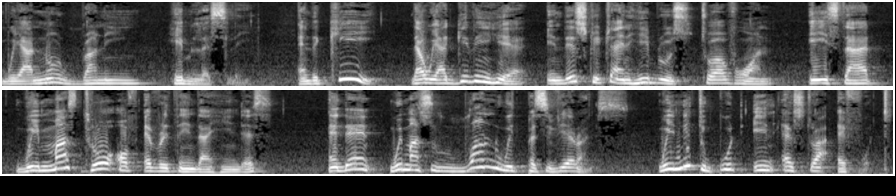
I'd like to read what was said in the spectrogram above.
we are not running aimlessly. And the key that we are giving here in this scripture in Hebrews 12:1 is that we must throw off everything that hinders and then we must run with perseverance. We need to put in extra effort.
